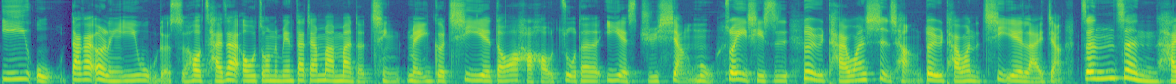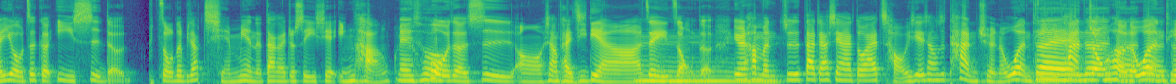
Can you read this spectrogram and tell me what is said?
一五，大概二零一五的时候，才在欧中那边，大家慢慢的请每一个企业都要好好做它的 ESG 项目。所以其实对于台湾市场，对于台湾的企业来讲，真正还有这个意识的。走的比较前面的，大概就是一些银行，没错，或者是呃像台积电啊这一种的，因为他们就是大家现在都在炒一些像是碳权的问题、碳中和的问题，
